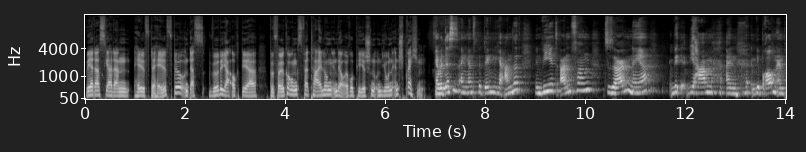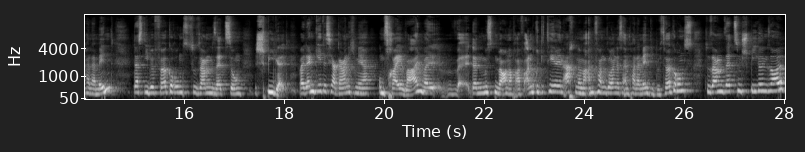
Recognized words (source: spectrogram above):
wäre das ja dann Hälfte Hälfte und das würde ja auch der Bevölkerungsverteilung in der Europäischen Union entsprechen. Aber das ist ein ganz bedenklicher Ansatz. Wenn wir jetzt anfangen zu sagen, naja, wir, wir haben ein, wir brauchen ein Parlament, das die Bevölkerungszusammensetzung spiegelt. Weil dann geht es ja gar nicht mehr um freie Wahlen, weil dann müssten wir auch noch auf andere Kriterien achten, wenn wir anfangen sollen, dass ein Parlament die Bevölkerungszusammensetzung spiegeln soll,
